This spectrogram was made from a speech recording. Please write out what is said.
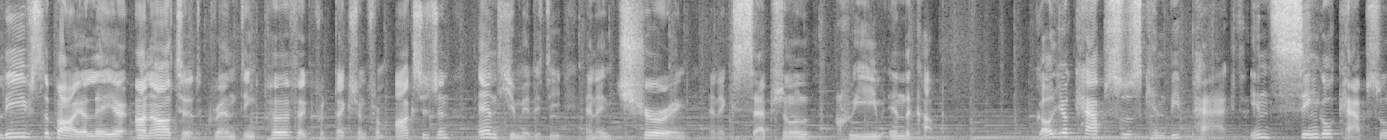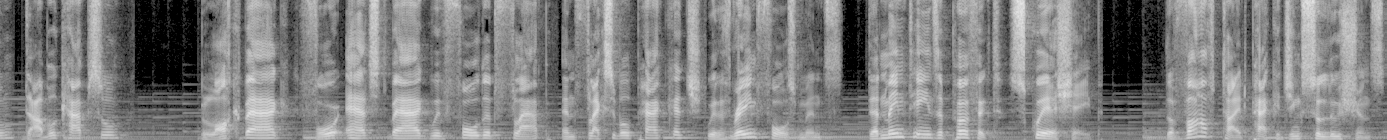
leaves the barrier layer unaltered, granting perfect protection from oxygen and humidity and ensuring an exceptional cream in the cup. Goglio capsules can be packed in single capsule, double capsule, block bag, four-edged bag with folded flap and flexible package with reinforcements that maintains a perfect square shape. The valve-tight packaging solutions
